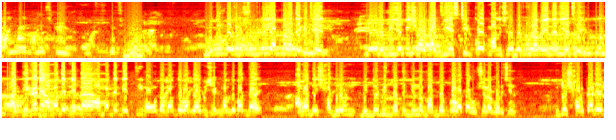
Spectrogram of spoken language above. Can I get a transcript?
বাংলার মানুষকে নতুন বছরের শুরুতেই আপনারা দেখেছেন যে বিজেপি সরকার জিএসটির কোপ মানুষের উপর কীভাবে এনে দিয়েছে? আর যেখানে আমাদের নেতা, আমাদের নেত্রী মমতা বন্দ্যোপাধ্যায়, অভিষেক বন্দ্যোপাধ্যায় আমাদের সাধারণ বৃদ্ধ বৃদ্ধাদের জন্য বার্ধক্য ভাতা ঘোষণা করেছেন। দুটো সরকারের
